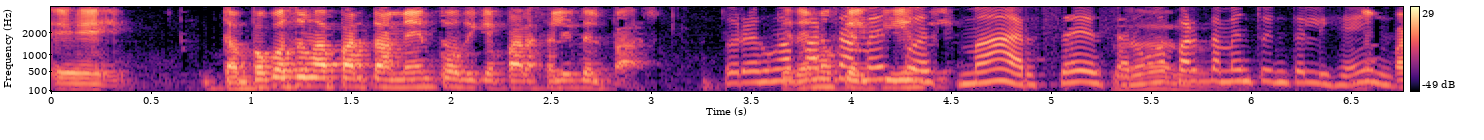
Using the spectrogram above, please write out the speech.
eh, tampoco es un apartamento de que para salir del paso. Pero es un apartamento smart, César, un apartamento inteligente.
